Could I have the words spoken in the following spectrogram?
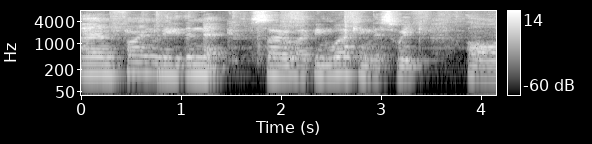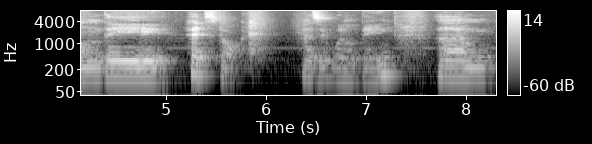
And finally the neck. So I've been working this week on the headstock as it will be um,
